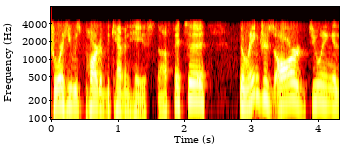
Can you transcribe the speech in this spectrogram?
sure he was part of the Kevin Hayes stuff. It's a the Rangers are doing as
